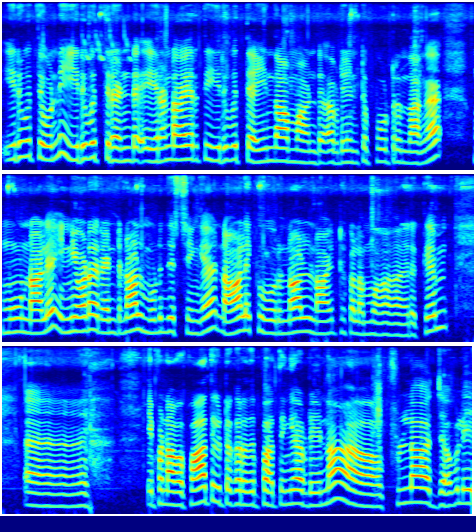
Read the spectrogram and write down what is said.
இருபத்தி ஒன்று இருபத்தி ரெண்டு இரண்டாயிரத்தி இருபத்தி ஐந்தாம் ஆண்டு அப்படின்ட்டு போட்டிருந்தாங்க. மூணு நாள். இன்னையோட ரெண்டு நாள் முடிஞ்சிருச்சிங்க. நாளைக்கு ஒரு நாள் ஞாயிற்றுக்கிழமை இருக்குது இப்போ நம்ம பார்த்துக்கிட்டு இருக்கிறது பார்த்திங்க அப்படின்னா ஃபுல்லாக ஜவுளி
